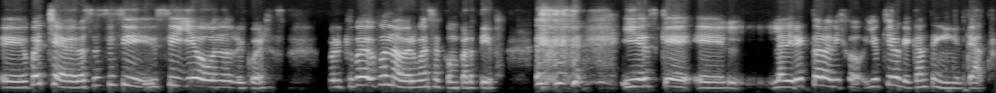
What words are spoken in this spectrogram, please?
Eh, fue chévere, o sea, sí, sí, sí llevo buenos recuerdos, porque fue, fue una vergüenza compartida. y es que el, la directora dijo, yo quiero que canten en el teatro.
